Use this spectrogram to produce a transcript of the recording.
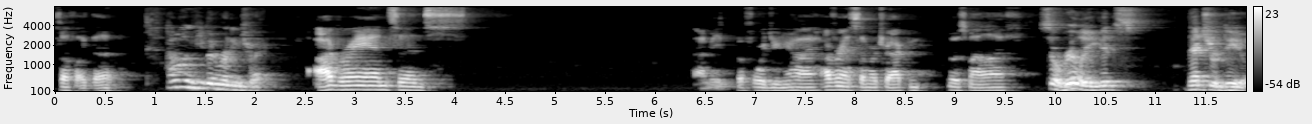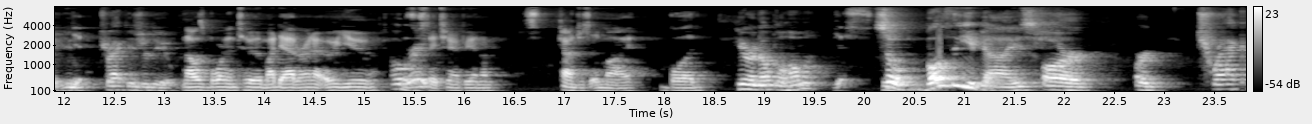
stuff like that. How long have you been running track? I've ran since, I mean, before junior high. I've ran summer track most of my life. So really, it's that's your deal. You, Track is your deal. And I was born into it. My dad ran at OU, Oh, was great. a state champion. I'm kind of just in my blood. Here in Oklahoma. Yes. So both of you guys are are track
